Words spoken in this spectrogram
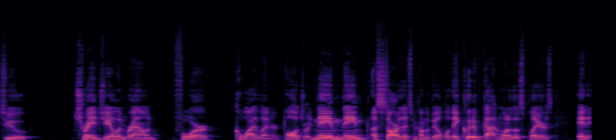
to trade Jaylen Brown for Kawhi Leonard, Paul George. Name name a star that's become available. They could have gotten one of those players and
